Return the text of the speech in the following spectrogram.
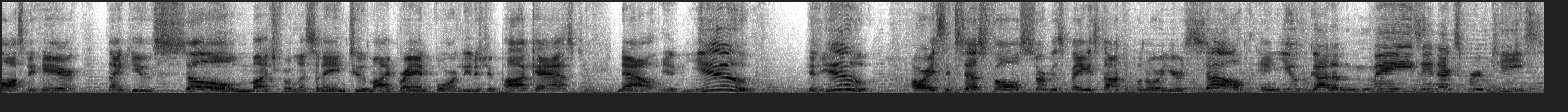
Foster here. Thank you so much for listening to my Brand Forward Leadership podcast. Now, if you, if you are a successful service based entrepreneur yourself and you've got amazing expertise.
